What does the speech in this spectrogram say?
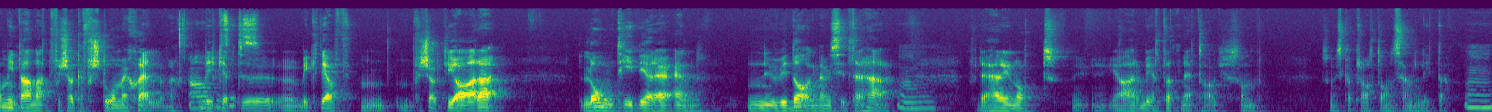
om inte annat försöka förstå mig själv. Ja, vilket, precis. eh, vilket jag mm, försökt göra långt tidigare än nu idag när vi sitter här. Mm. För det här är något jag har arbetat med ett tag som, som vi ska prata om sen lite. Mm.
